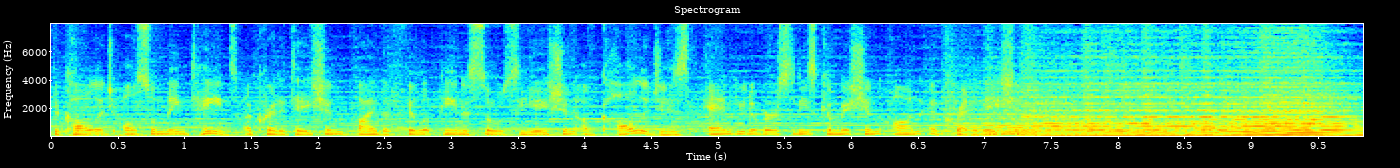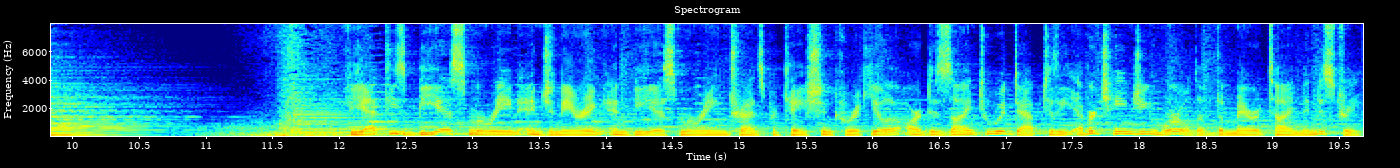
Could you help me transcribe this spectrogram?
The college also maintains accreditation by the Philippine Association of Colleges and Universities Commission on Accreditation. FEATI's BS Marine Engineering and BS Marine Transportation curricula are designed to adapt to the ever changing world of the maritime industry.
